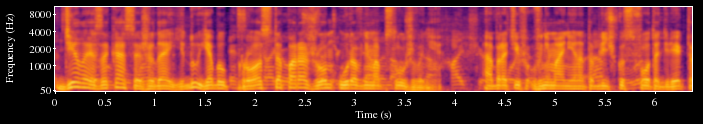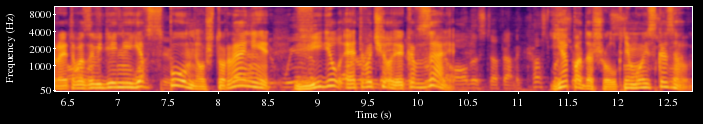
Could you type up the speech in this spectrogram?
Делая заказ и ожидая еду, я был просто поражен уровнем обслуживания. Обратив внимание на табличку с фото директора этого заведения, я вспомнил, что ранее видел этого человека в зале. Я подошел к нему и сказал,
